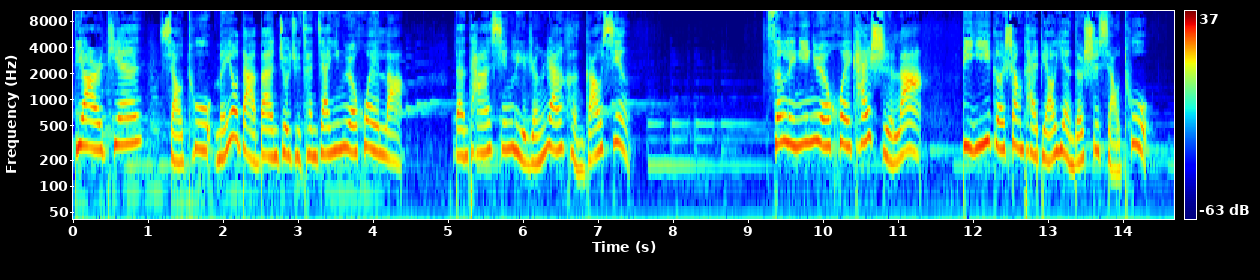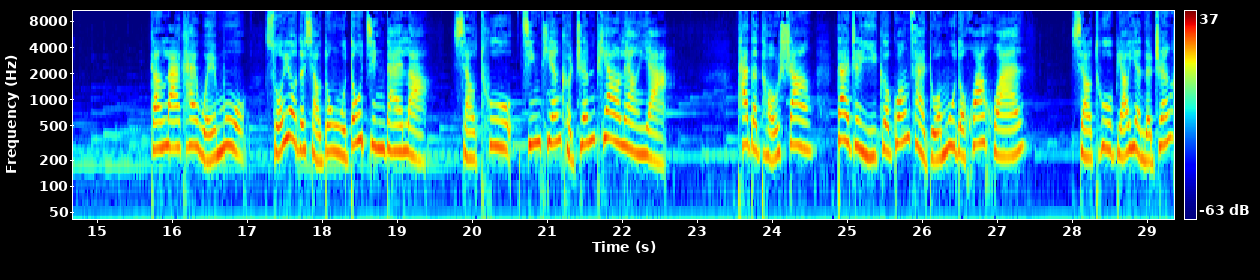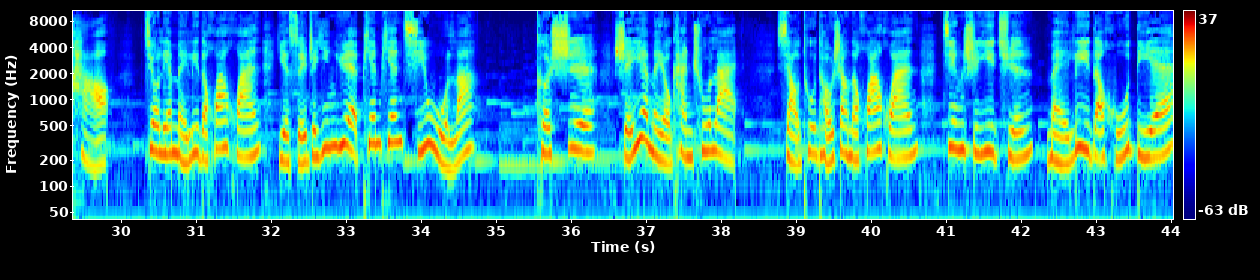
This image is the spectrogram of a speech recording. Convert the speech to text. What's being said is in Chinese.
第二天，小兔没有打扮就去参加音乐会了，但他心里仍然很高兴。森林音乐会开始啦！第一个上台表演的是小兔。刚拉开帷幕，所有的小动物都惊呆了。小兔今天可真漂亮呀！它的头上戴着一个光彩夺目的花环。小兔表演的真好。就连美丽的花环也随着音乐翩翩起舞了，可是谁也没有看出来，小兔头上的花环竟是一群美丽的蝴蝶。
